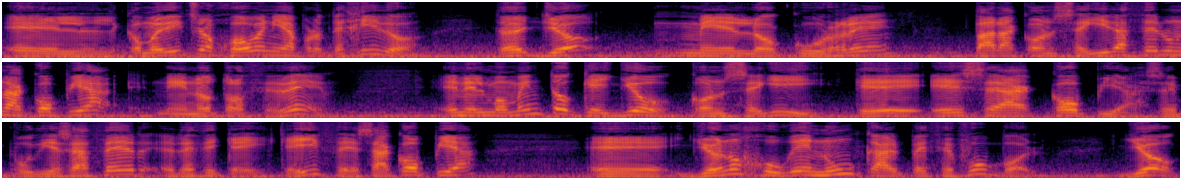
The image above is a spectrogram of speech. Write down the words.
El, como he dicho, el juego venía protegido. Entonces yo me lo curré para conseguir hacer una copia en otro CD. En el momento que yo conseguí que esa copia se pudiese hacer, es decir, que, hice esa copia, eh, yo no jugué nunca al PC Fútbol. Yo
